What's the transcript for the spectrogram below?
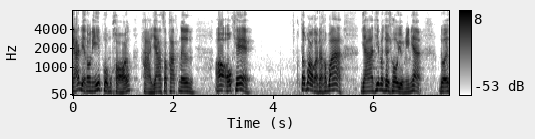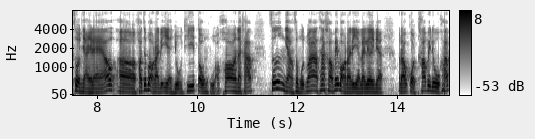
งั้นเดี๋ยวตรงนี้ผมขอหายานสักพักหนึ่งอ๋อโอเค ต้องบอกก่อนนะครับว่ายาที่มันโชว์อยู่นี้เนี่ยโดยส่วนใหญ่แล้วเเขาจะบอกรายละเอียดอยู่ที่ตรงหัวข้อนะครับ ซึ่งอย่างสมมติว่าถ้าเขาไม่บอกรายละเอียดอะไรเลยเนี่ยเรากดเข้าไปดูครับ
